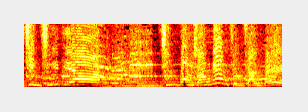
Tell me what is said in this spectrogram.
进西家请房上两斤三杯。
